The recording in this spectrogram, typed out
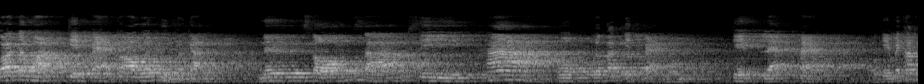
ก็จังหวะ7 8ก็เอาไว้หมุนเหมือนกัน 1 2 3 4 5 6แล้วก็7 8หมุน7และ8โอเคไหมครับ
